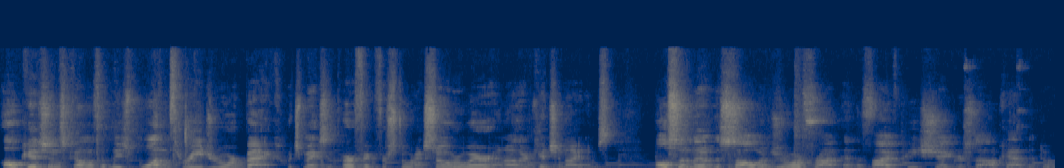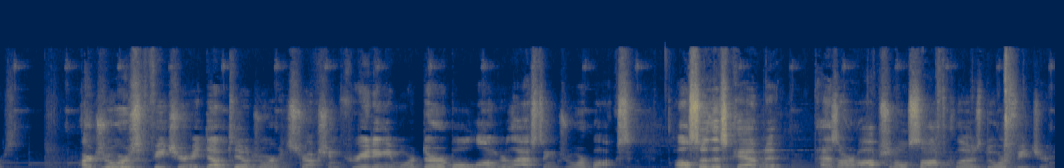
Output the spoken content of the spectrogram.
All kitchens come with at least one three drawer bank, which makes it perfect for storing silverware and other kitchen items. Also note the solid drawer front and the five piece shaker style cabinet doors. Our drawers feature a dovetail drawer construction, creating a more durable, longer lasting drawer box. Also this cabinet has our optional soft close door feature.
